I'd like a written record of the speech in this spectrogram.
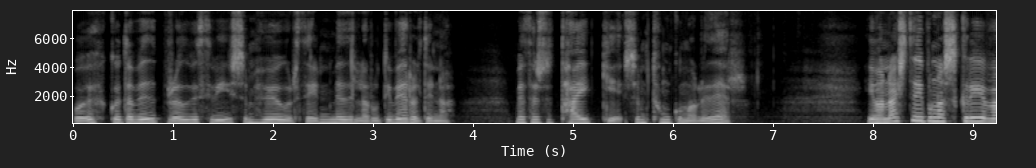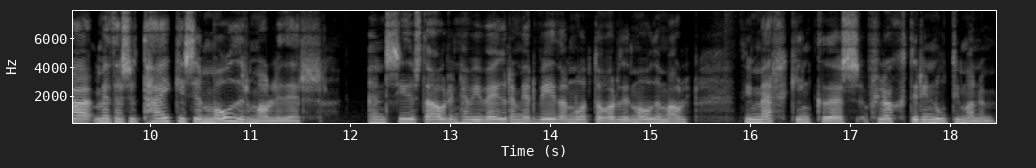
og uppgöta viðbröð við því sem hugur þinn miðlar út í veröldina með þessu tæki sem tungumálið er. Ég var næstuði búin að skrifa með þessu tæki sem móðurmálið er en síðustu árin hef ég vegra mér við að nota orðið móðumál því merking þess flögtur í nútímanum.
